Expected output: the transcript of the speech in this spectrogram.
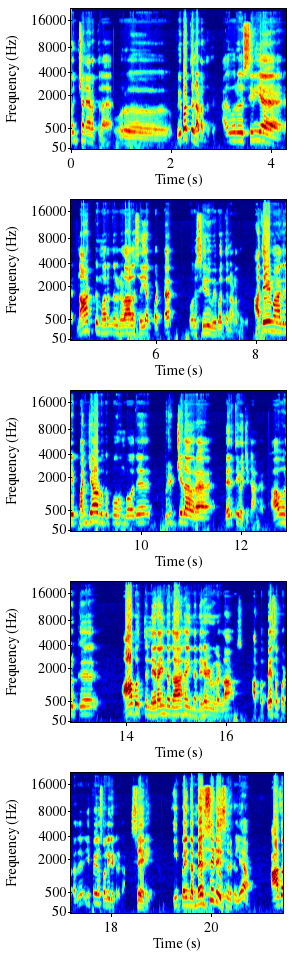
கொஞ்ச நேரத்தில் ஒரு விபத்து நடந்தது. அது ஒரு சிறிய நாட்டு மருந்துகளால் செய்யப்பட்ட ஒரு சிறு விபத்து நடந்தது. அதே மாதிரி பஞ்சாபுக்கு போகும்போது பிரிட்ஜில் அவரை நிறுத்தி வச்சுட்டாங்க. அவருக்கு ஆபத்து நிறைந்ததாக இந்த நிகழ்வுகள்லாம் அப்போ பேசப்பட்டது இப்பயும் சொல்லிக்கிட்டு இருக்காங்க. சரி இப்போ இந்த மெர்சிடிஸ் இருக்கு இல்லையா? அதை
